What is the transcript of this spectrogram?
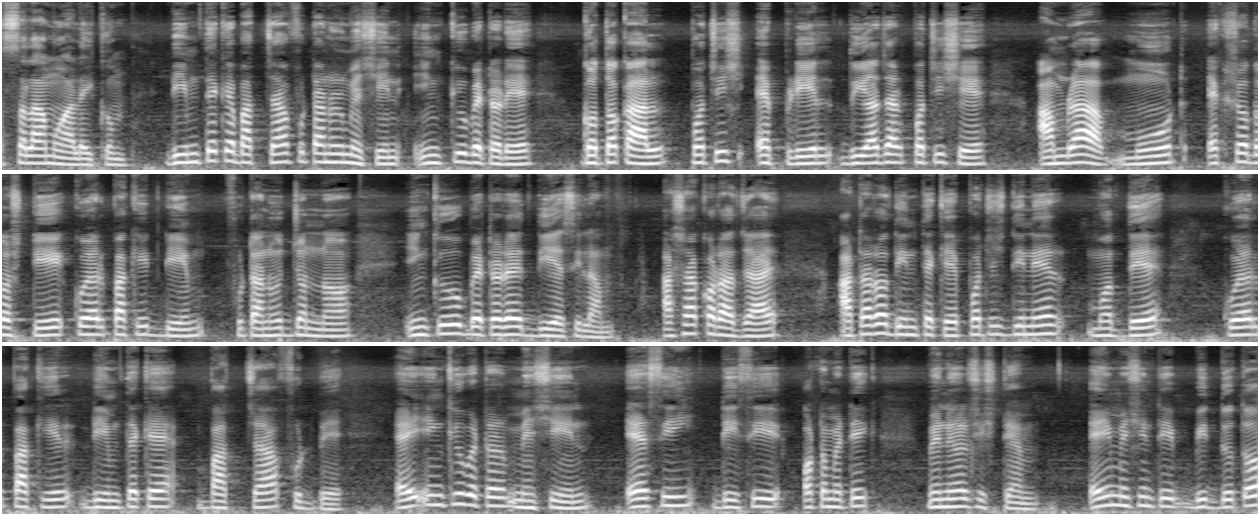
আসসালামু আলাইকুম। ডিম থেকে বাচ্চা ফুটানোর মেশিন ইনকিউবেটরে গতকাল পঁচিশ এপ্রিল দুই হাজার পঁচিশে আমরা মোট একশো দশটি কোয়েল পাখির ডিম ফুটানোর জন্য ইনকিউবেটরে দিয়েছিলাম। আশা করা যায় আঠারো দিন থেকে পঁচিশ দিনের মধ্যে কোয়েল পাখির ডিম থেকে বাচ্চা ফুটবে। এই incubator machine AC DC automatic manual system. এই মেশিনটি বিদ্যুৎও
